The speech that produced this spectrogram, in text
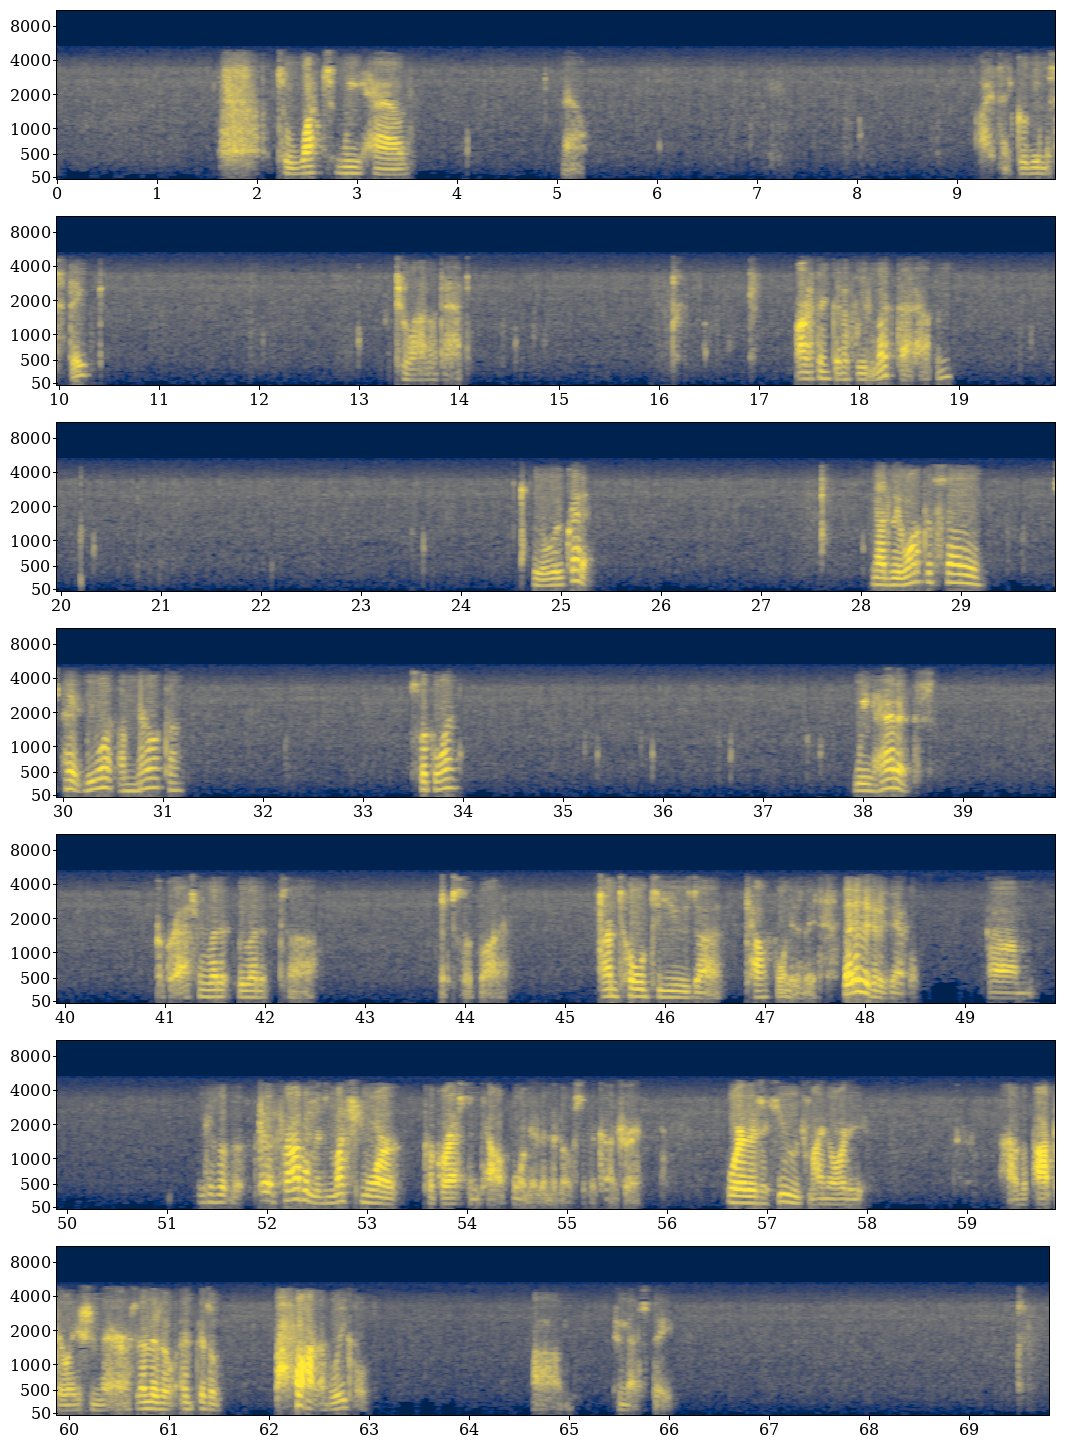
to what we have now. I think it would be a mistake to allow that. I think that if we let that happen, we will regret it. Now, do we want to say, hey, we let America slip away? We had it. Our grass, we let it, we let it, uh, let it slip by. I'm told to use uh, California as that is a good example. Um, because the, the problem is much more progressed in California than in most of the country, where there's a huge minority of the population there, and there's a there's a lot of legals um, in that state.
